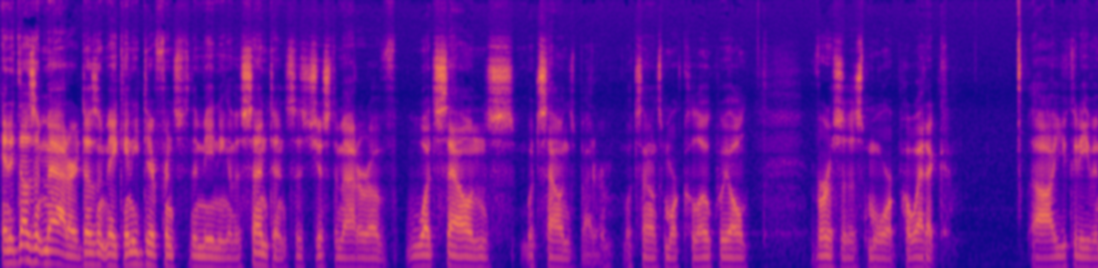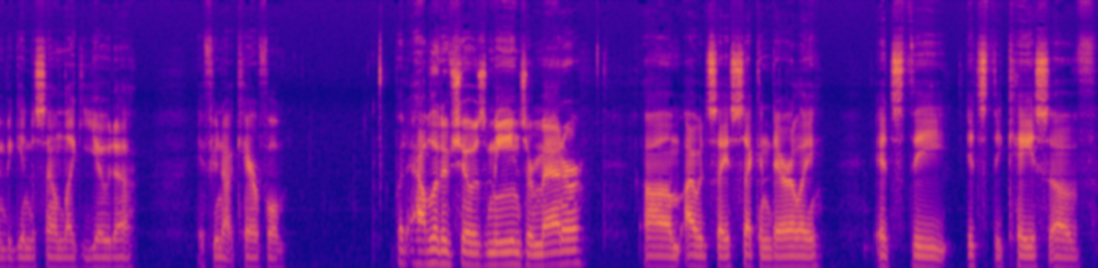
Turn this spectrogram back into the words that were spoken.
And it doesn't matter. It doesn't make any difference to the meaning of the sentence. It's just a matter of what sounds what sounds better, what sounds more colloquial versus more poetic. Uh, you could even begin to sound like Yoda if you're not careful. But ablative shows means or manner. Um, I would say secondarily, it's the it's the case of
